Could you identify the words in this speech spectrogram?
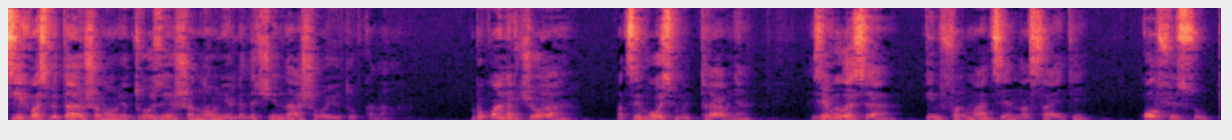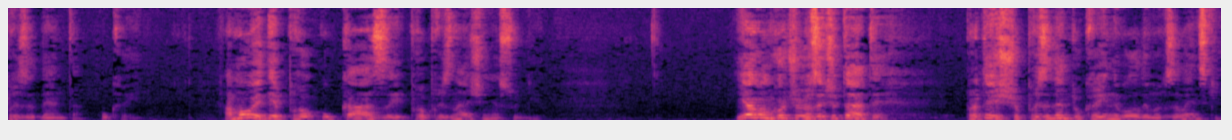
Всіх вас вітаю, шановні друзі, шановні глядачі нашого YouTube каналу. Буквально вчора, а це 8 травня, з'явилася інформація на сайті Офісу Президента України. А мова йде про укази про призначення суддів. Я вам хочу зачитати про те, що президент України Володимир Зеленський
